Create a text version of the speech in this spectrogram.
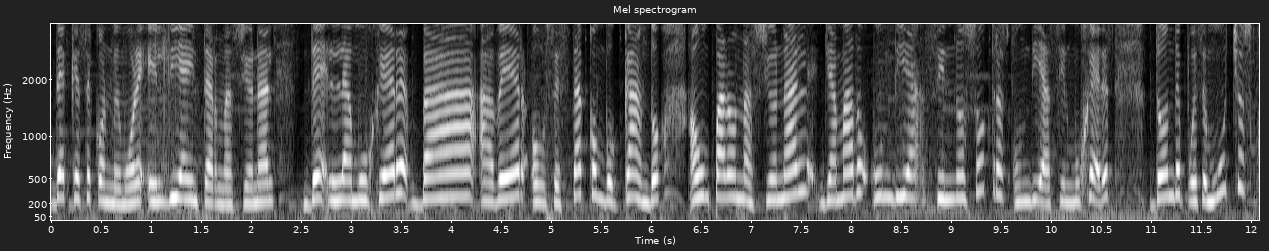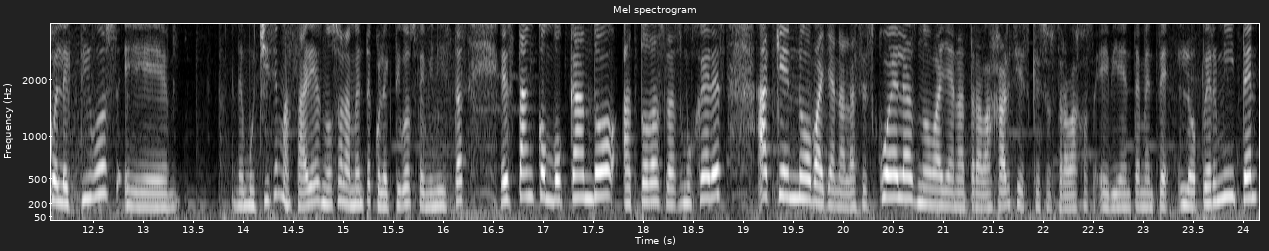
de que se conmemore el Día Internacional de la Mujer, va a haber o se está convocando a un paro nacional llamado Un Día sin Nosotras, Un Día sin Mujeres, donde pues muchos colectivos... Eh, de muchísimas áreas, no solamente colectivos feministas, están convocando a todas las mujeres a que no vayan a las escuelas, no vayan a trabajar si es que sus trabajos evidentemente lo permiten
